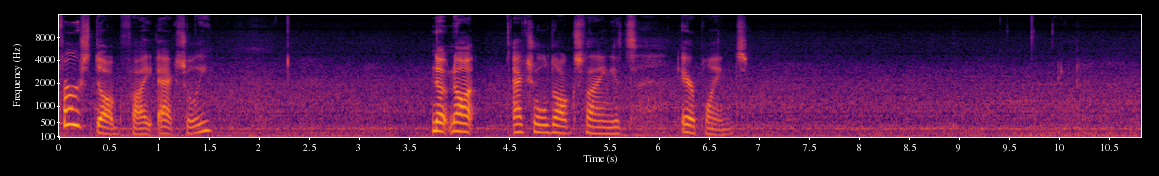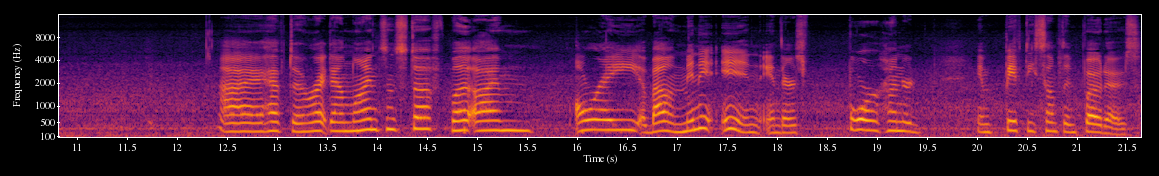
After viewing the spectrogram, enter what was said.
first dogfight, actually. No, not actual dogs flying, it's airplanes. I have to write down lines and stuff, but I'm already about a minute in and there's 450 something photos.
